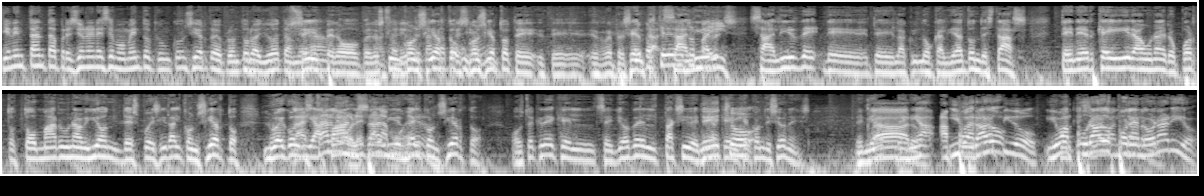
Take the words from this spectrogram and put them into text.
Tienen tanta presión en ese momento que un concierto de pronto lo ayuda también. Sí, a- pero, pero es a que un concierto, un concierto te, te representa salir, país. salir de, de- de la localidad donde estás, tener que ir a un aeropuerto, tomar un avión, después ir al concierto, luego de afán salir del concierto. ¿O usted cree que el señor del taxi venía De que- hecho, en qué condiciones? Venía, claro, venía iba apurado, rápido, iba apurado por el tarde. horario.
